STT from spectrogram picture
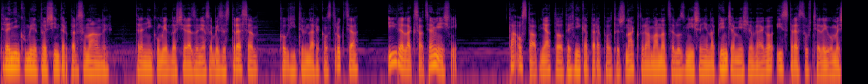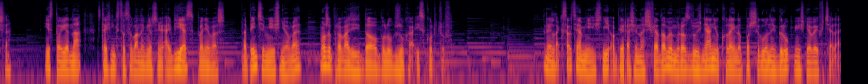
trening umiejętności interpersonalnych, trening umiejętności radzenia sobie ze stresem, kognitywna rekonstrukcja i relaksacja mięśni. Ta ostatnia to technika terapeutyczna, która ma na celu zmniejszenie napięcia mięśniowego i stresu w ciele i umyśle. Jest to jedna z technik stosowanych w leczeniu IBS, ponieważ napięcie mięśniowe może prowadzić do bólu brzucha i skurczów. Relaksacja mięśni opiera się na świadomym rozluźnianiu kolejno poszczególnych grup mięśniowych w ciele,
